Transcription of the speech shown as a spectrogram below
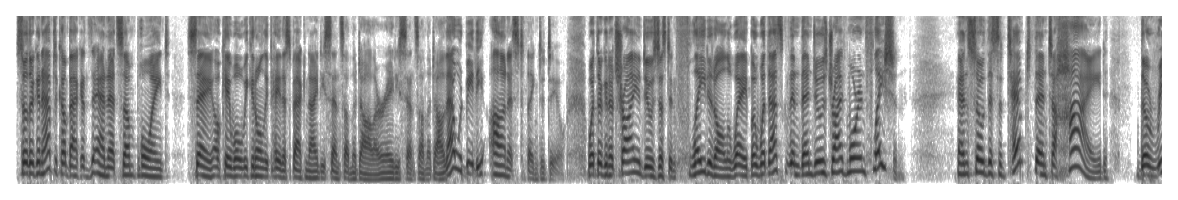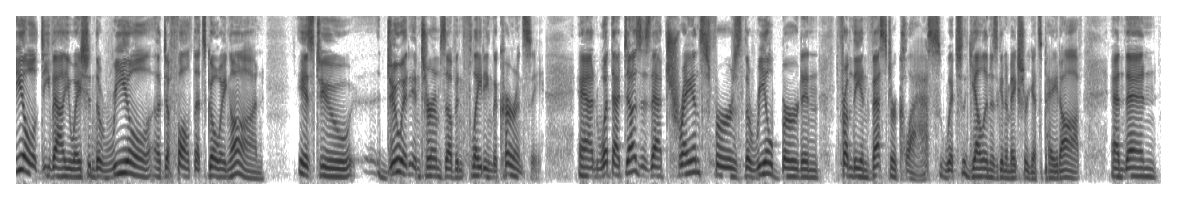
So they're going to have to come back and, and at some point say, okay, well, we can only pay this back 90 cents on the dollar or 80 cents on the dollar. That would be the honest thing to do. What they're going to try and do is just inflate it all away. But what that's going to then do is drive more inflation. And so this attempt then to hide the real devaluation, the real uh, default that's going on, is to do it in terms of inflating the currency. And what that does is that transfers the real burden from the investor class, which Yellen is going to make sure gets paid off. And then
